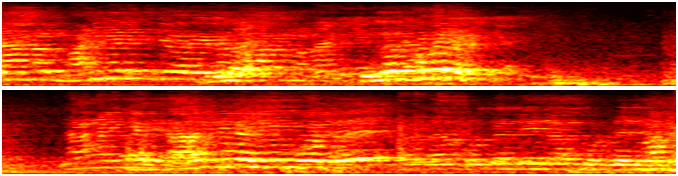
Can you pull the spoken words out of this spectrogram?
நாங்கள் மணி அடிச்சுட்டு வரையில இல்ல. பாராளுமன்றம். இல்ல குமரன். நாங்கள் இங்க கல்வி வெளியே போட்டு முதல்ல நான்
